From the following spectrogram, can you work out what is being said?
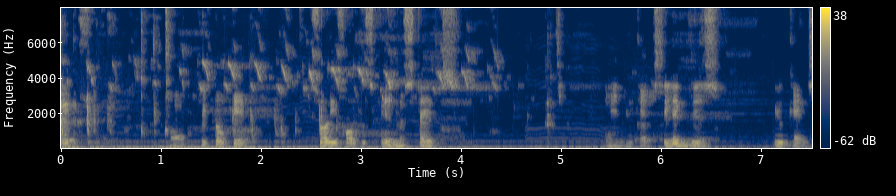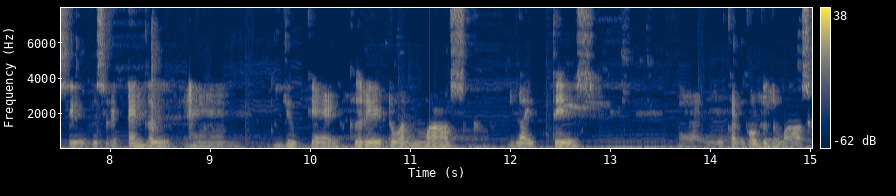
X and hit ok. Sorry for the spell mistakes. And you can select this. You can select this rectangle and you can create one mask like this. And you can go to the mask.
